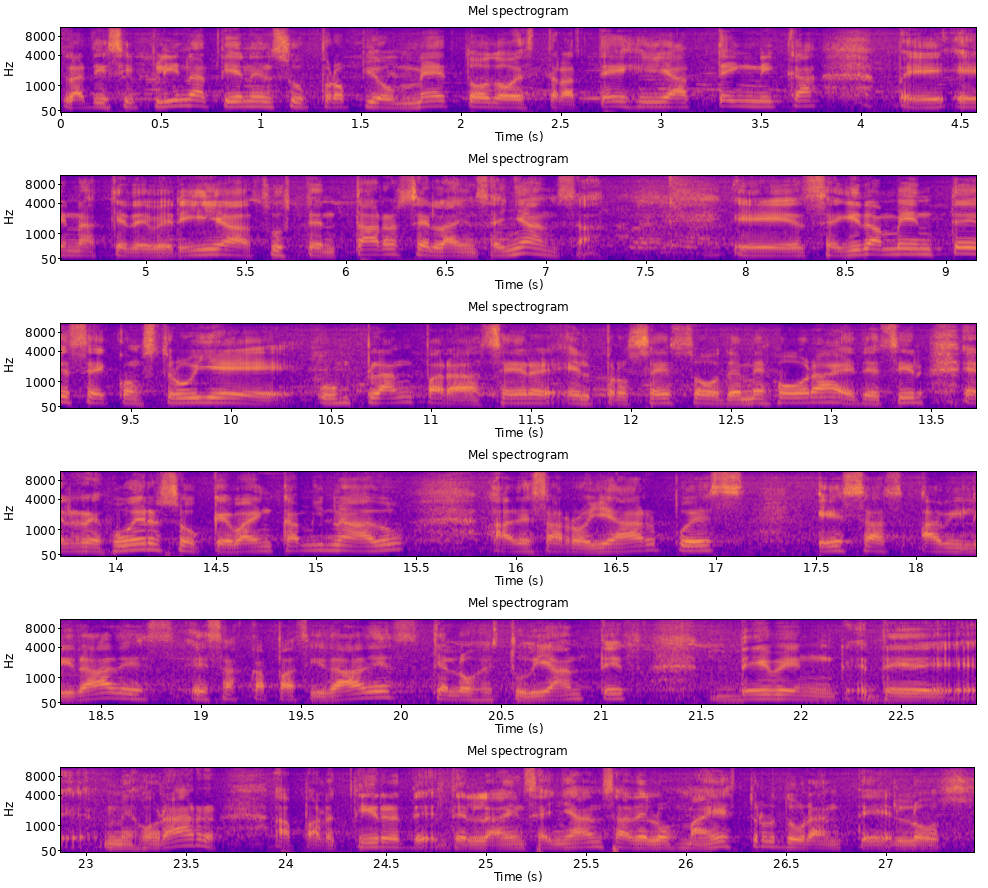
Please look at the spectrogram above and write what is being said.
Las disciplinas tienen su propio método, estrategia, técnica eh, en la que debería sustentarse la enseñanza. Eh, seguidamente se construye un plan para hacer el proceso de mejora, es decir, el refuerzo que va encaminado a desarrollar pues esas habilidades, esas capacidades que los estudiantes deben de mejorar a partir de, de la enseñanza de los maestros durante los,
